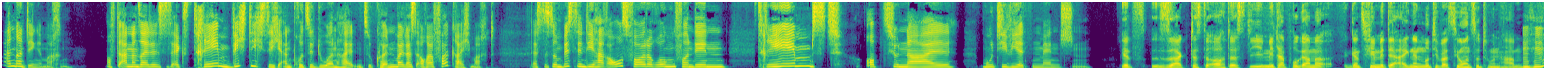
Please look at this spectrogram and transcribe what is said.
andere Dinge machen. Auf der anderen Seite ist es extrem wichtig, sich an Prozeduren halten zu können, weil das auch erfolgreich macht. Das ist so ein bisschen die Herausforderung von den extremst optional motivierten Menschen. Jetzt sagtest du auch, dass die Metaprogramme ganz viel mit der eigenen Motivation zu tun haben. Mhm.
